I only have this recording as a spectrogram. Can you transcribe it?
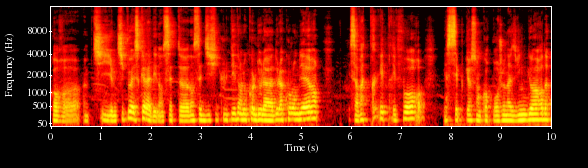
encore euh, un, petit, peu escaladé dans cette, euh, dans cette difficulté dans le col de la, Colombière. Ça va très très fort. Il y a Sepkus encore pour Jonas Vingord.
